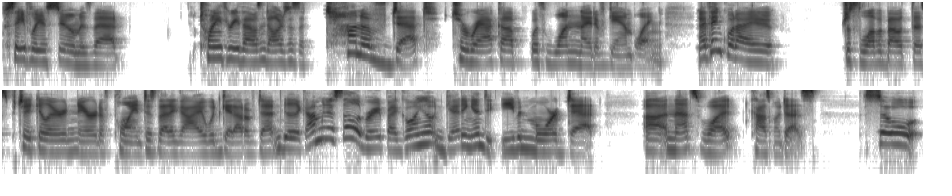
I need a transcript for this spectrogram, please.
safely assume is that $23,000 is a ton of debt to rack up with one night of gambling. And I think what I just love about this particular narrative point is that a guy would get out of debt and be like, I'm going to celebrate by going out and getting into even more debt. Uh, and that's what Cosmo does. So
